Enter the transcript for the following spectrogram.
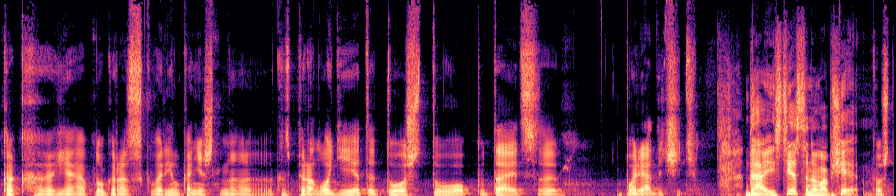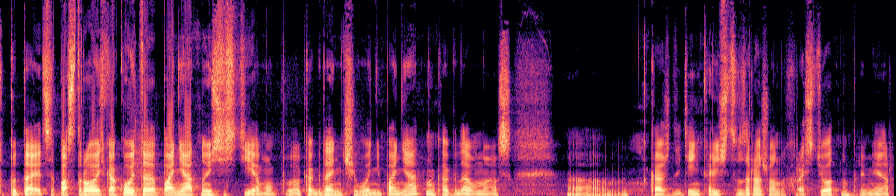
как я много раз говорил, конечно, конспирология это то, что пытается упорядочить да, естественно, вообще... То, что пытается построить какую-то понятную систему. Когда ничего не понятно, когда у нас э, каждый день количество зараженных растет, например,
